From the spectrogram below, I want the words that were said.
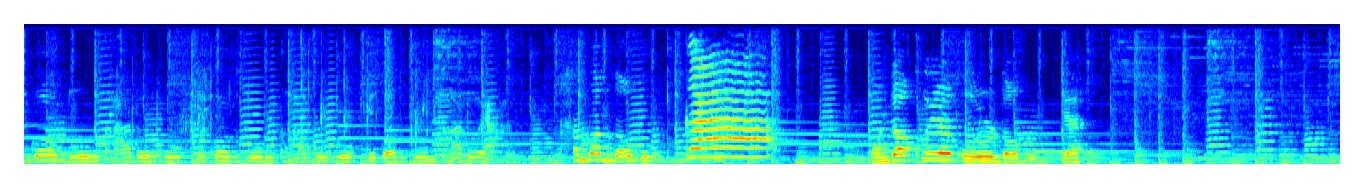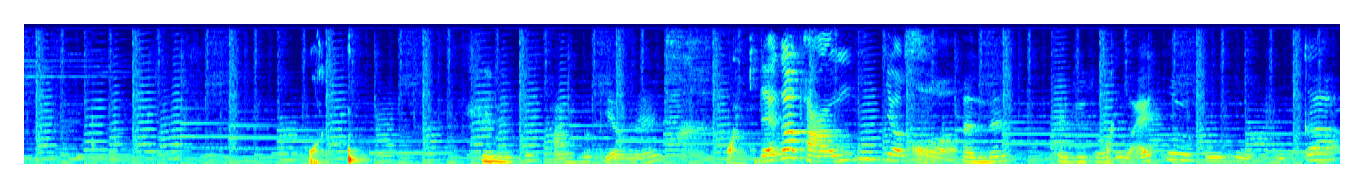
이건 눈가루고, 이건 눈 가루고, 이건 눈 가루야. 한 번 넣어볼까? 먼저 글루를 넣어볼게. 방구 끼었네. 내가 방구 꼈어. 안돼. 대주서 와이프를 보고 볼까?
